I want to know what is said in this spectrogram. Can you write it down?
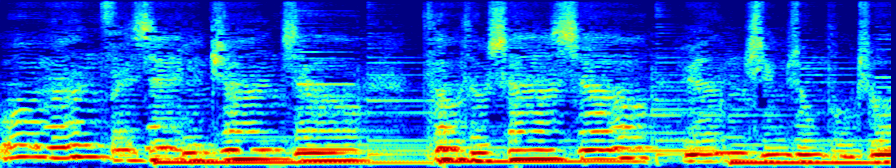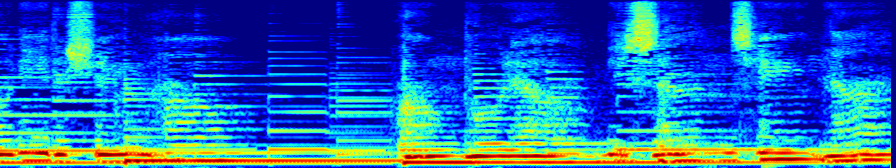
我们在街边转角，偷偷傻笑，人群中捕捉你的讯号，忘不了你深情那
